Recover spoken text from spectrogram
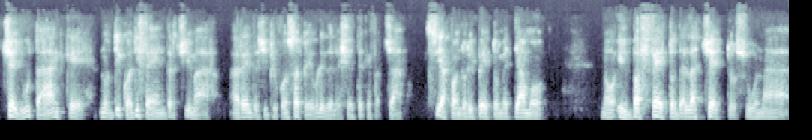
ci aiuta anche, non dico a difenderci, ma a renderci più consapevoli delle scelte che facciamo, sia quando, ripeto, mettiamo no, il baffetto dell'accetto su, una,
